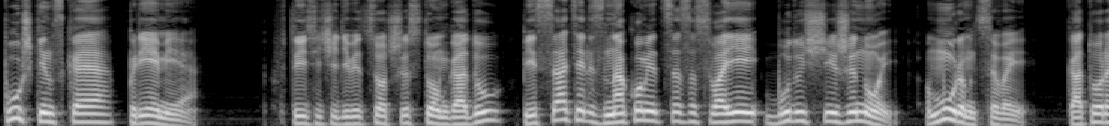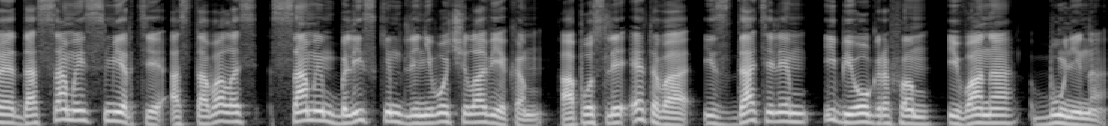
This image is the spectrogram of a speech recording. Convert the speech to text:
Пушкинская премия. В 1906 году писатель знакомится со своей будущей женой, Муромцевой, которая до самой смерти оставалась самым близким для него человеком, а после этого издателем и биографом Ивана Бунина.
